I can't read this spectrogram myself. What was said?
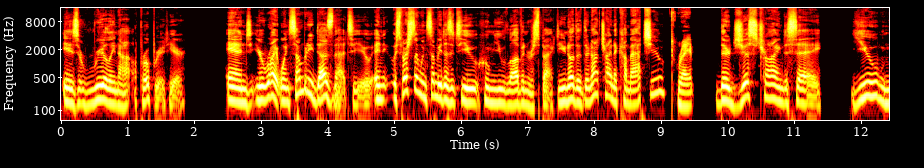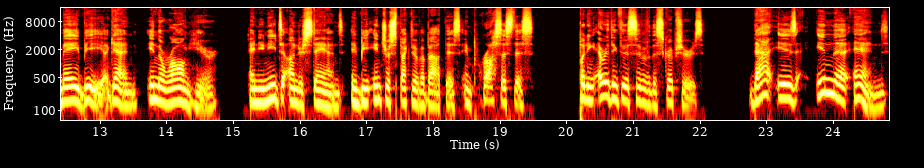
is really not appropriate here. And you're right. When somebody does that to you, and especially when somebody does it to you whom you love and respect, you know that they're not trying to come at you. Right. They're just trying to say, you may be, again, in the wrong here. And you need to understand and be introspective about this and process this, putting everything through the sieve of the scriptures. That is, in the end,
